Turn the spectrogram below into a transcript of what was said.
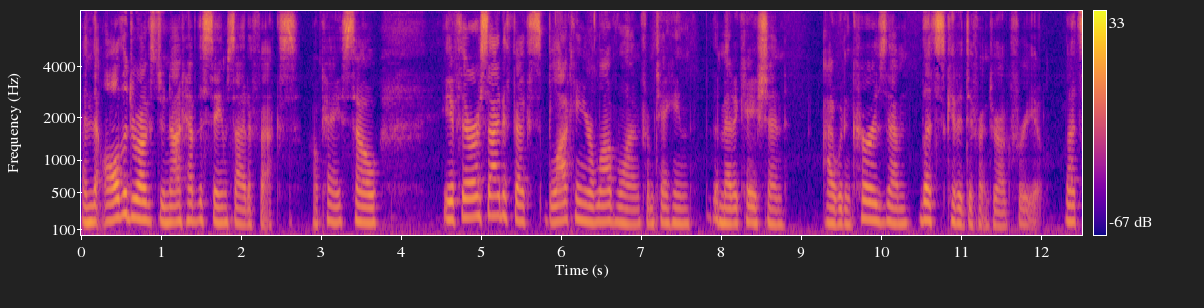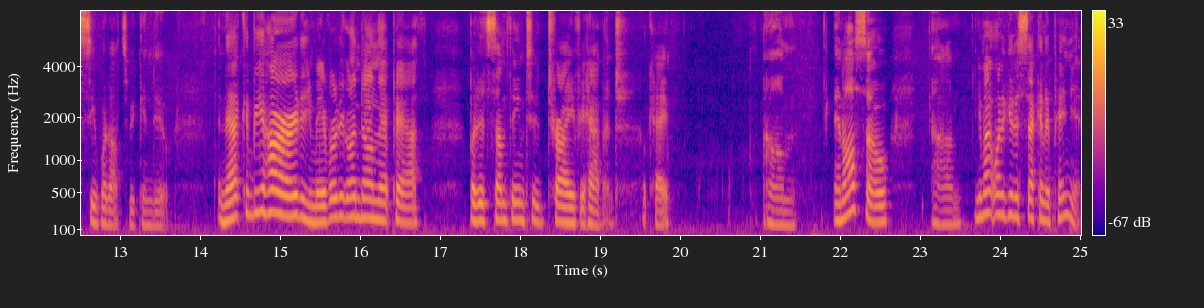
and that all the drugs do not have the same side effects. Okay, so if there are side effects blocking your loved one from taking the medication, I would encourage them, let's get a different drug for you. Let's see what else we can do. And that can be hard, and you may have already gone down that path, but it's something to try if you haven't. Okay. Um, and also, um, you might want to get a second opinion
